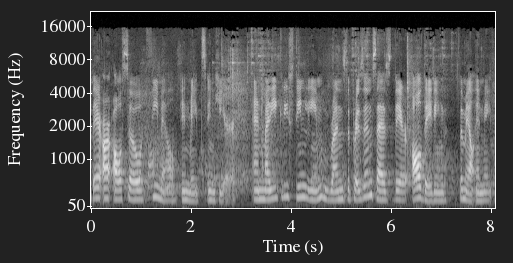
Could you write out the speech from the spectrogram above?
There are also female inmates in here. And Marie Christine Lim, who runs the prison, says they're all dating the male inmates.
